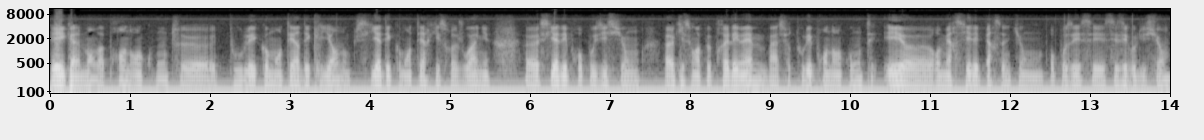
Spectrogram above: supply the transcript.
et également bah, prendre en compte tous les commentaires des clients. Donc s'il y a des commentaires qui se rejoignent, s'il y a des propositions euh, qui sont à peu près les mêmes, bah, surtout les prendre en compte et euh, remercier les personnes qui ont proposé ces, évolutions.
